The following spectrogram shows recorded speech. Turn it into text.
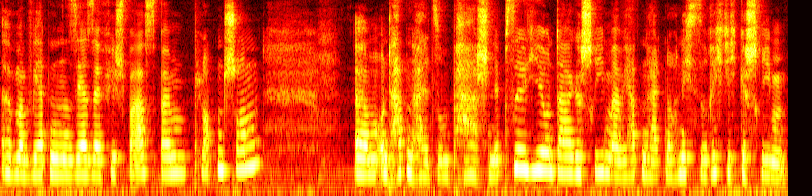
Äh, wir hatten sehr, sehr viel Spaß beim Plotten schon. Ähm, und hatten halt so ein paar Schnipsel hier und da geschrieben, aber wir hatten halt noch nicht so richtig geschrieben.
